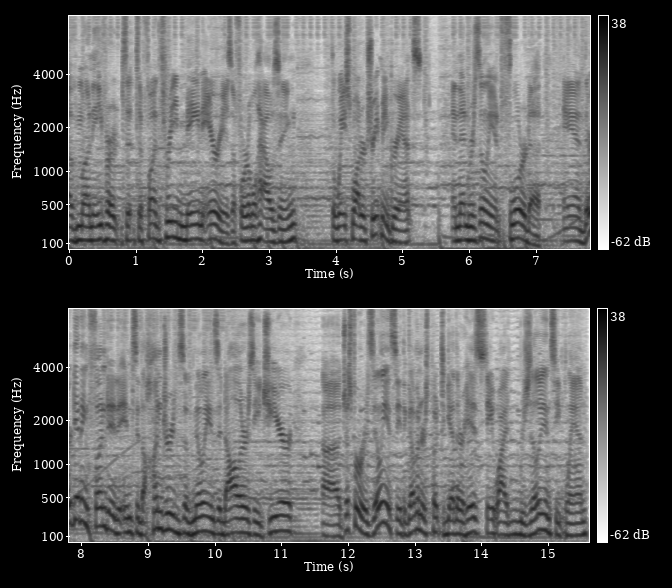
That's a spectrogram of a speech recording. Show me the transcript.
of money for to, to fund three main areas: affordable housing, the wastewater treatment grants, and then Resilient Florida. And they're getting funded into the hundreds of millions of dollars each year. Uh, just for resiliency, the governor's put together his statewide resiliency plan,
